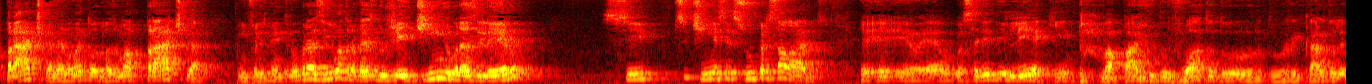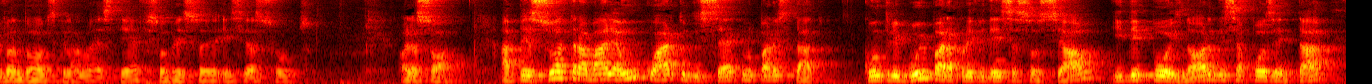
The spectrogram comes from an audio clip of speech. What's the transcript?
prática, né? não é todo, mas é uma prática, infelizmente no Brasil, através do jeitinho brasileiro, se, se tinha esses super salários. Eu, eu, eu, gostaria de ler aqui uma parte do voto do, do Ricardo Lewandowski lá no STF sobre esse, esse assunto. Olha só, a pessoa trabalha um quarto de século para o Estado, contribui para a Previdência Social e depois, na hora de se aposentar,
